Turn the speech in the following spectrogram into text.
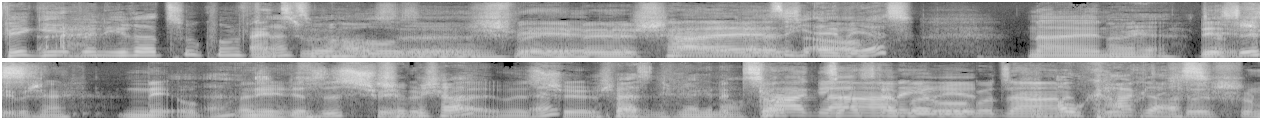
Wir geben ihrer Zukunft ein, Zuhause. Schwäbisch Hall. das nicht auch- LWS? Nein. Okay. Das Nee, ist. Nee, oh, nee, das ist Schwäbisch Hall. Das ist Ich weiß nicht mehr genau. K-Glas repariert. Oh, K-Glas. Oh,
